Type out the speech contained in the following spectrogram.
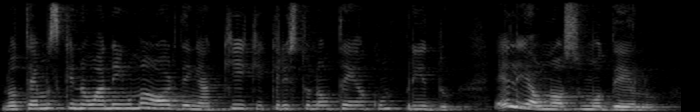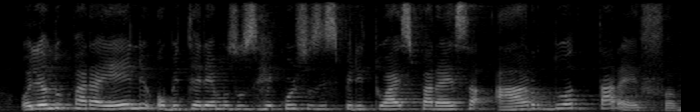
Notemos que não há nenhuma ordem aqui que Cristo não tenha cumprido. Ele é o nosso modelo. Olhando para ele, obteremos os recursos espirituais para essa árdua tarefa.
